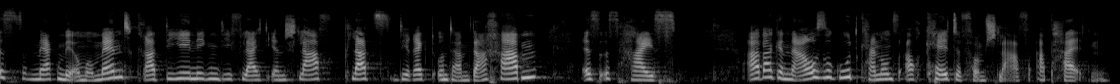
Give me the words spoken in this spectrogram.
ist, merken wir im Moment, gerade diejenigen, die vielleicht ihren Schlafplatz direkt unterm Dach haben, es ist heiß. Aber genauso gut kann uns auch Kälte vom Schlaf abhalten.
